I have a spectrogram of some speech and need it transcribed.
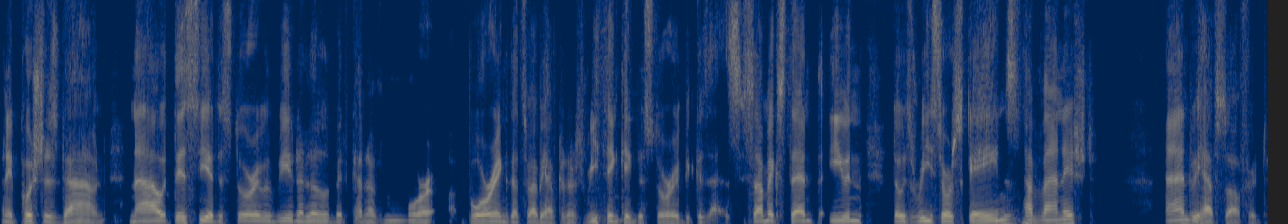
and it pushed us down. Now this year the story will be a little bit kind of more boring. That's why we have to of rethinking the story because uh, to some extent even those resource gains have vanished and we have suffered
